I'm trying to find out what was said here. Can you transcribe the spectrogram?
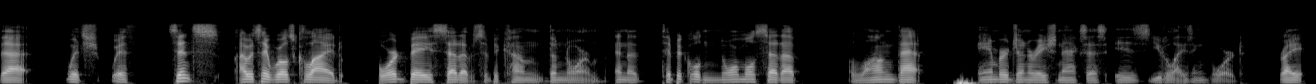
that which with since I would say Worlds Collide, board-based setups have become the norm, and a typical normal setup along that Amber generation access is utilizing board, right?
